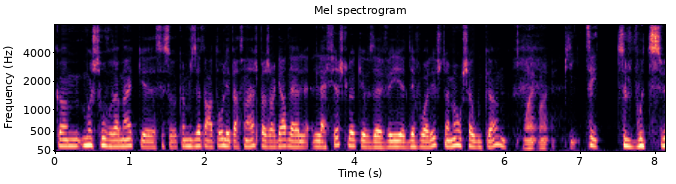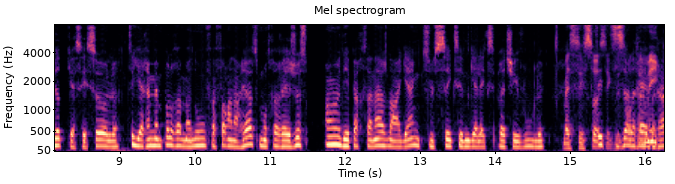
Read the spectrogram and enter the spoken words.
comme moi, je trouve vraiment que c'est ça. Comme je disais tantôt, les personnages, parce que je regarde la- l'affiche là que vous avez dévoilée justement au Shawicon. Ouais, ouais. Puis tu sais, tu le vois tout de suite que c'est ça là. Il y aurait même pas le Romano Fafard en arrière. Tu montrerais juste un des personnages dans la gang. Tu le sais que c'est une galaxie près de chez vous là. Ben c'est ça, c'est sont isolerais tellement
